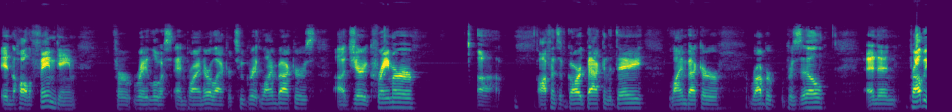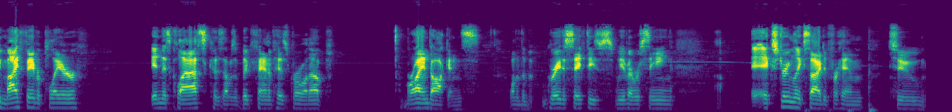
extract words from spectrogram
in the Hall of Fame game for Ray Lewis and Brian Urlacher, two great linebackers. Uh, Jerry Kramer, uh, offensive guard back in the day, linebacker Robert Brazile, and then probably my favorite player in this class because I was a big fan of his growing up, Brian Dawkins, one of the greatest safeties we've ever seen. Uh, extremely excited for him to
